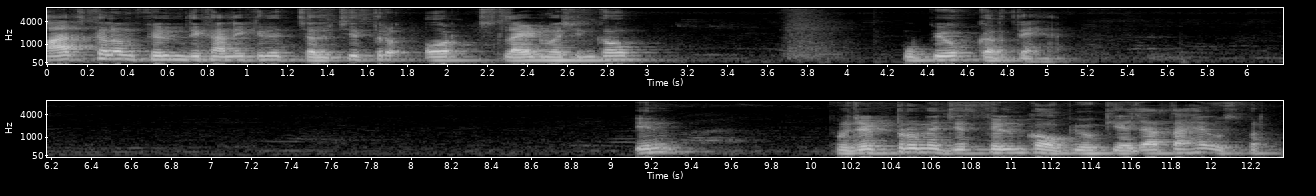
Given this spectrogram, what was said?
आजकल हम फ़िल्म दिखाने के लिए चलचित्र और स्लाइड मशीन का उपयोग करते हैं। इन प्रोजेक्टरों में जिस फ़िल्म का उपयोग किया जाता है, उस पर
